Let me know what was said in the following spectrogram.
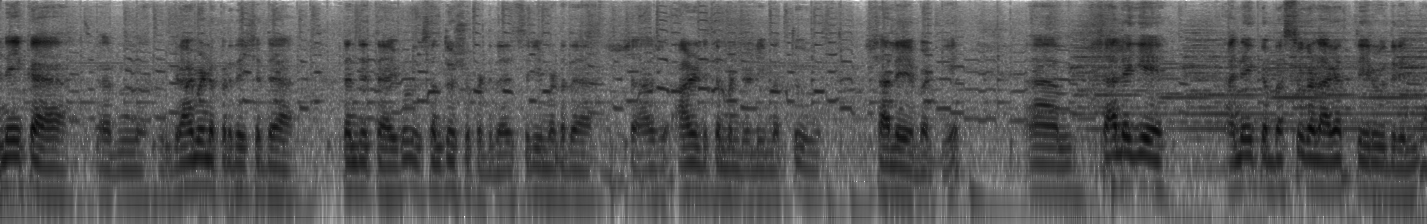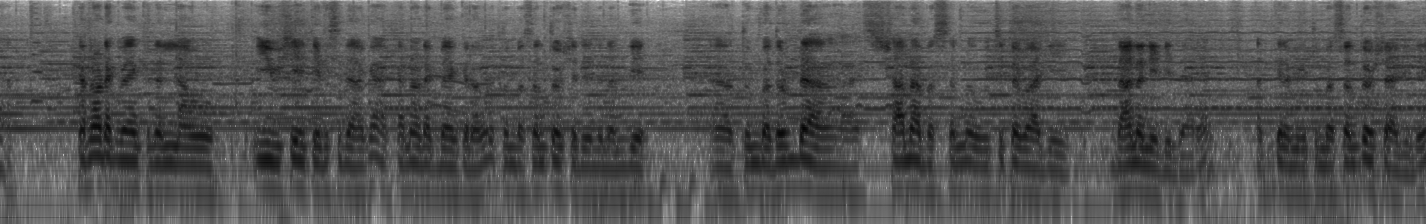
ಅನೇಕ ಗ್ರಾಮೀಣ ಪ್ರದೇಶದ ತಂದೆ ತಾಯಿಗಳು ಸಂತೋಷಪಟ್ಟಿದ್ದಾರೆ ಶ್ರೀಮಠದ ಆಡಳಿತ ಮಂಡಳಿ ಮತ್ತು ಶಾಲೆಯ ಬಗ್ಗೆ. ಶಾಲೆಗೆ ಅನೇಕ ಬಸ್ಸುಗಳ ಅಗತ್ಯ ಇರುವುದರಿಂದ ಕರ್ನಾಟಕ ಬ್ಯಾಂಕಿನಲ್ಲಿ ನಾವು ಈ ವಿಷಯ ತಿಳಿಸಿದಾಗ ಕರ್ನಾಟಕ ಬ್ಯಾಂಕಿನವರು ತುಂಬ ಸಂತೋಷದಿಂದ ನಮಗೆ ತುಂಬ ದೊಡ್ಡ ಶಾಲಾ ಬಸ್ಸನ್ನು ಉಚಿತವಾಗಿ ದಾನ ನೀಡಿದ್ದಾರೆ. ಅದಕ್ಕೆ ನಮಗೆ ತುಂಬ ಸಂತೋಷ ಆಗಿದೆ.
